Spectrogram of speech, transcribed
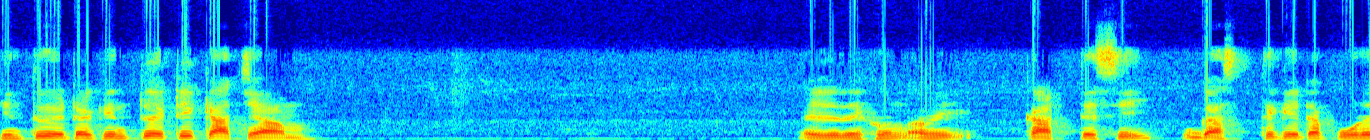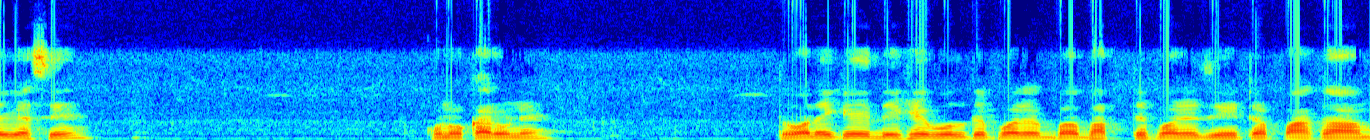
কিন্তু এটা কিন্তু একটি কাঁচা আম। এই যে দেখুন, আমি কাটতেছি, গাছ থেকে এটা পড়ে গেছে কোনো কারণে। তো অনেকেই দেখে বলতে পারে বা ভাবতে পারে যে এটা পাকা আম,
